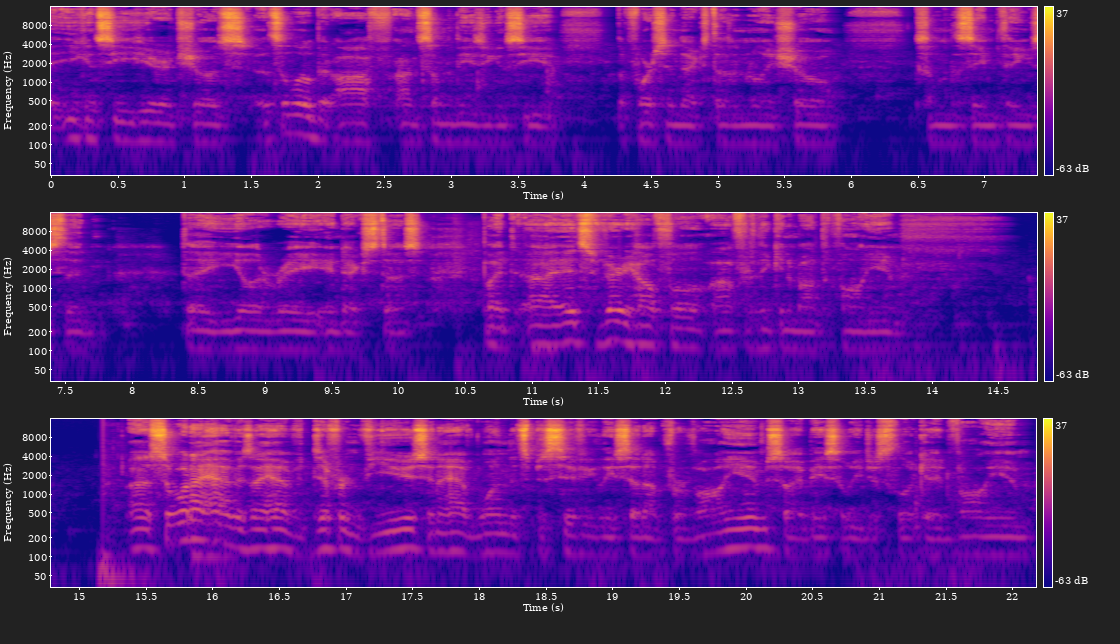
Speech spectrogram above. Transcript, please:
you can see here it shows it's a little bit off on some of these. You can see the force index doesn't really show some of the same things that the Elder Ray index does. But uh, it's very helpful uh, for thinking about the volume. Uh, so what I have is I have different views and I have one that's specifically set up for volume. So I basically just look at volume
